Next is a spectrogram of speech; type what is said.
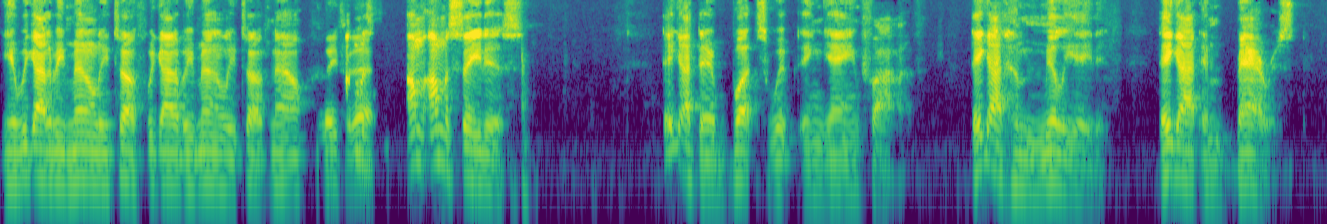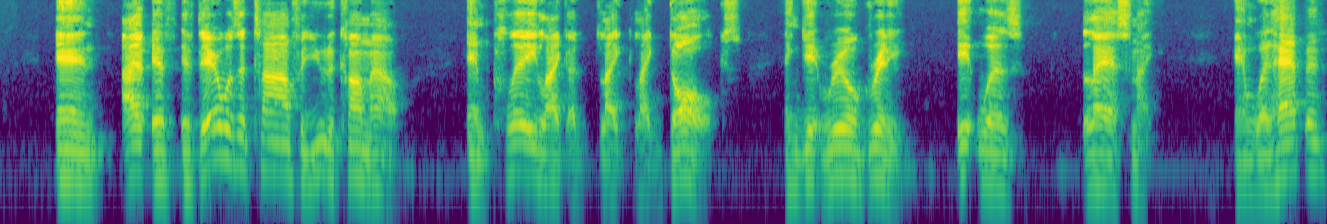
yeah, we got to be mentally tough. We got to be mentally tough. Now, I'm, gonna, I'm, I'm gonna say this: they got their butts whipped in Game Five. They got humiliated. They got embarrassed. And I, if if there was a time for you to come out and play like a like like dogs and get real gritty, it was last night. And what happened?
